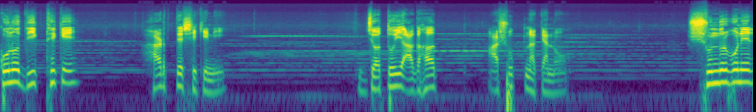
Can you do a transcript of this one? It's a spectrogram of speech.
কোনো দিক থেকে হারতে শিখিনি। যতই আঘাত আসুক না কেন, সুন্দরবনের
